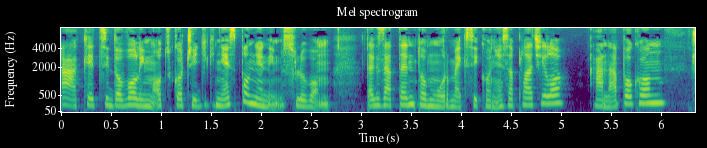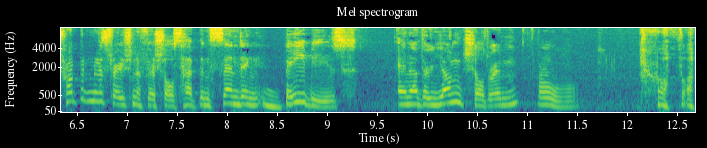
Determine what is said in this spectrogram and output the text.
a keď si dovolím odskočiť k nesplneným sľubom, tak za tento múr Mexiko nezaplatilo a napokon... Trump administration officials have been sending babies and other young children... Oh, hold on.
